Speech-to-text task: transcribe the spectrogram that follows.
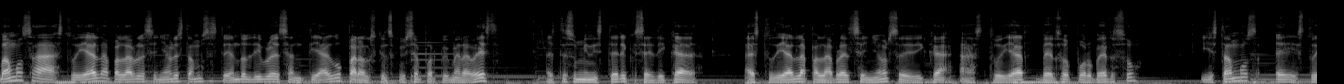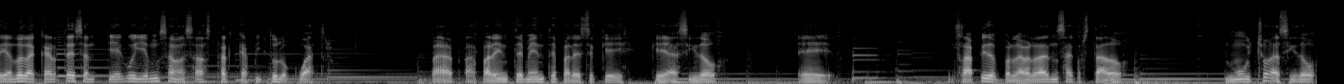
Vamos a estudiar la palabra del Señor. Estamos estudiando el libro de Santiago para los que escuchan por primera vez. Este es un ministerio que se dedica a estudiar la palabra del Señor, se dedica a estudiar verso por verso. Y estamos eh, estudiando la carta de Santiago y hemos avanzado hasta el capítulo 4 aparentemente parece que, ha sido eh, rápido, pero la verdad nos ha costado mucho, ha sido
